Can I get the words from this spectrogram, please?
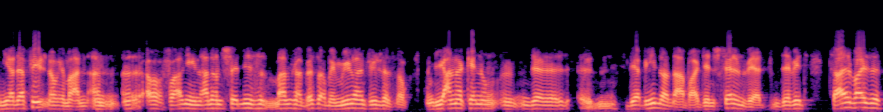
Ja, da fehlt noch immer an, an äh, vor allen Dingen in anderen Städten ist es manchmal besser, aber in Mülheim fehlt das noch. Die Anerkennung äh, der, äh, der Behindertenarbeit, den Stellenwert, der wird teilweise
